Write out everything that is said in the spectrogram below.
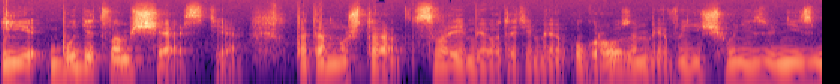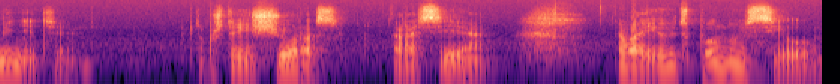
И будет вам счастье, потому что своими вот этими угрозами вы ничего не измените. Потому что еще раз, Россия воюет в полную силу.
